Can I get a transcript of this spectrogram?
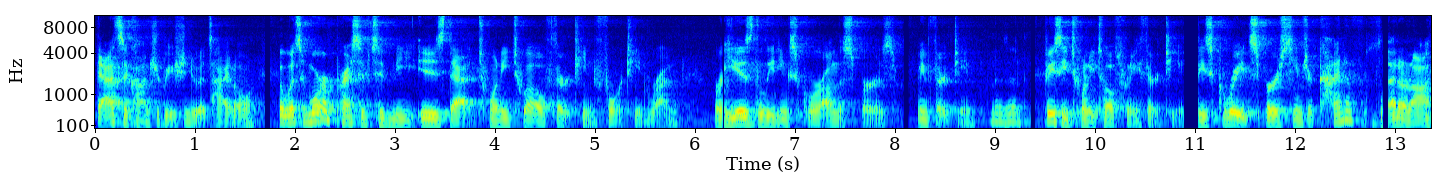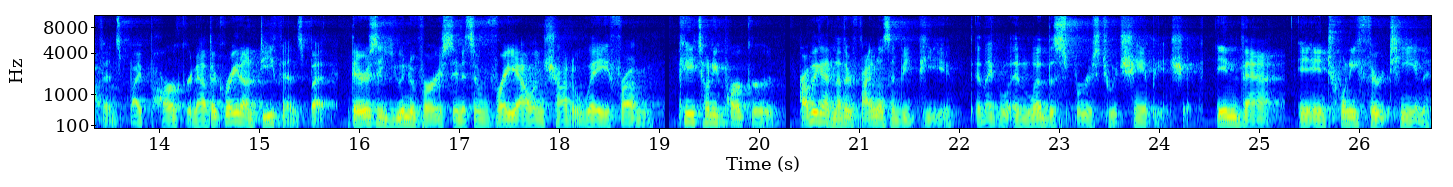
That's a contribution to a title. But what's more impressive to me is that 2012 13 14 run, where he is the leading scorer on the Spurs. I mean, 13. What is it? Basically, 2012 2013. These great Spurs teams are kind of led on offense by Parker. Now, they're great on defense, but there's a universe, and it's a Ray Allen shot away from okay, Tony Parker probably got another Finals MVP and like and led the Spurs to a championship. In that, in, in 2013,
